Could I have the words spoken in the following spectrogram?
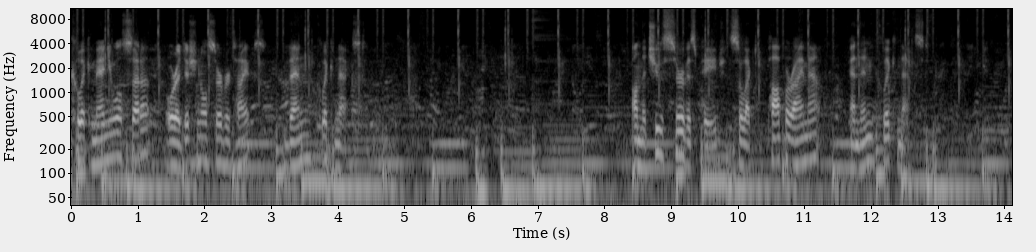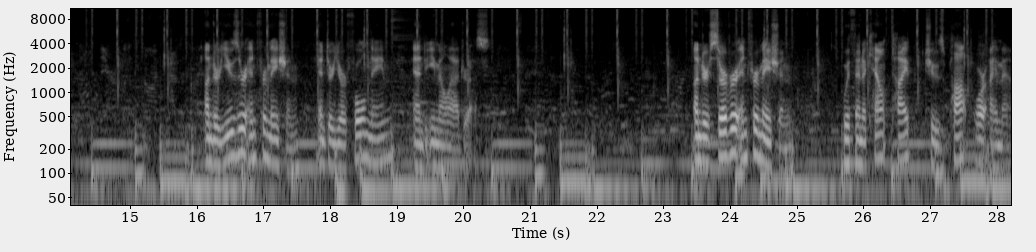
Click Manual Setup or Additional Server Types, then click Next. On the Choose Service page, select POP or IMAP, and then click Next. Under User Information, enter your full name and email address. Under Server Information, within Account Type, choose POP or IMAP.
